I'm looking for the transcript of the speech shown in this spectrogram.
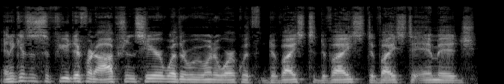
And it gives us a few different options here, whether we want to work with device to device, device to image,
